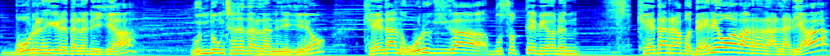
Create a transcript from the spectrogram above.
뭐를 해결해 달라는 얘기야? 운동 찾아달라는 얘기예요? 계단 오르기가 무섭다면은 계단을 한번 내려와 봐라 날라리야?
